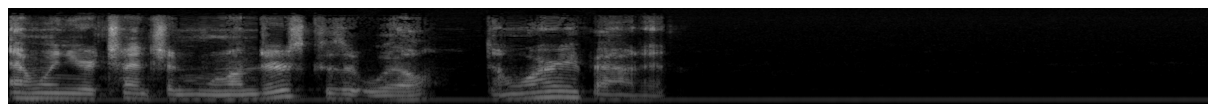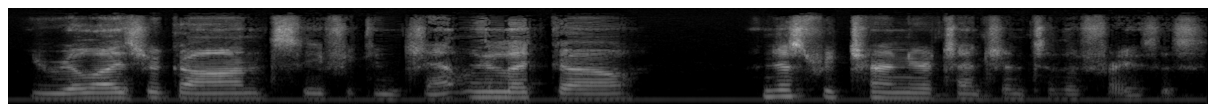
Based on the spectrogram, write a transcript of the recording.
And when your attention wanders, because it will, don't worry about it. You realize you're gone, see if you can gently let go and just return your attention to the phrases.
